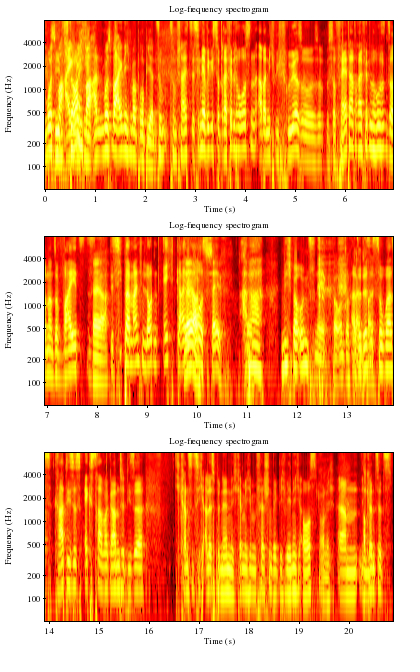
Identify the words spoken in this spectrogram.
Muss man, eigentlich mal an, muss man eigentlich mal probieren. Zum, zum Scheiß, das sind ja wirklich so Dreiviertelhosen, aber nicht wie früher, so, so, so Väter-Dreiviertelhosen, sondern so weit. Das, ja, ja. das sieht bei manchen Leuten echt geil aus. Safe. Aber nicht bei uns. Nee, bei uns auf Also das Fall. ist sowas, gerade dieses Extravagante, diese ich kann es jetzt nicht alles benennen. Ich kenne mich im Fashion wirklich wenig aus. Auch nicht. Ähm, ich könnte es jetzt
